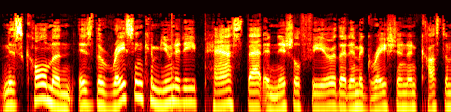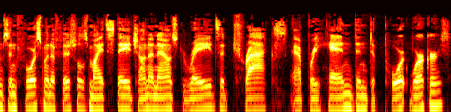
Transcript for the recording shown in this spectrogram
Ms. Coleman, is the racing community past that initial fear that immigration and customs enforcement officials might stage unannounced raids at tracks, apprehend and deport workers?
